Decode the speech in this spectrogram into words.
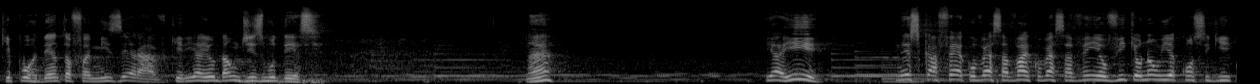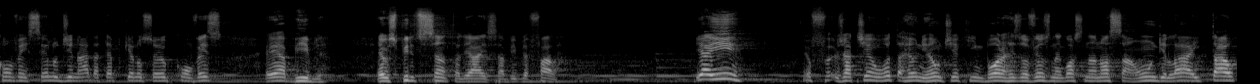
que por dentro eu falei miserável. Queria eu dar um dízimo desse. Né? E aí, nesse café, conversa vai, conversa vem, eu vi que eu não ia conseguir convencê-lo de nada, até porque não sou eu que convenço, é a Bíblia. É o Espírito Santo, aliás, a Bíblia fala. E aí, eu já tinha outra reunião, tinha que ir embora, resolver uns negócios na nossa ONG lá e tal.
